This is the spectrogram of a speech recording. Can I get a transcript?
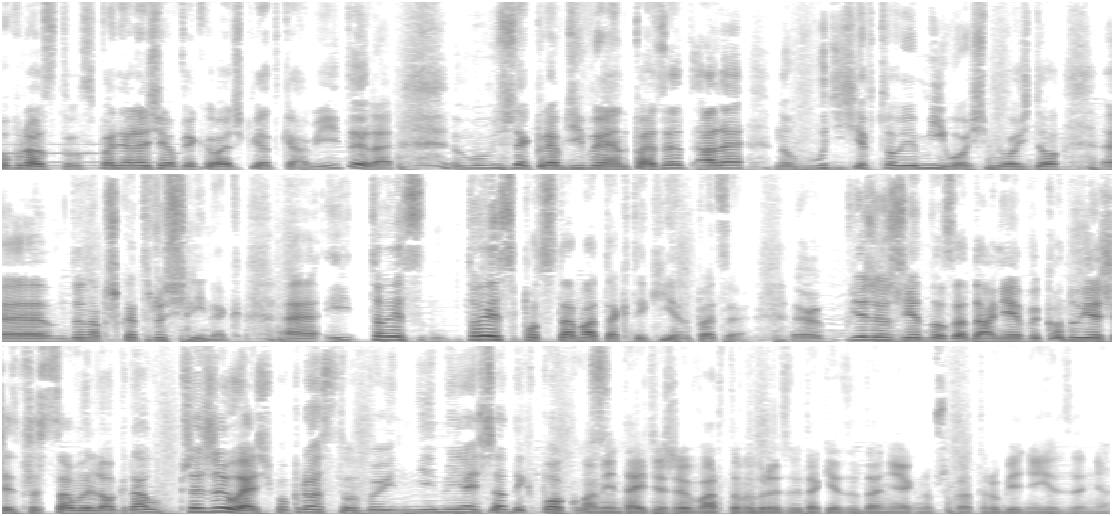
Po prostu, wspaniale się opiekować kwiatkami i tyle. Mówisz jak prawdziwy NPC, ale no budzi się w tobie miłość, miłość do, e, do na przykład roślinek. E, I to jest, to jest podstawa taktyki NPC. E, bierzesz jedno zadanie, wykonujesz je przez cały lockdown, przeżyłeś po prostu, bo nie miałeś żadnych pokus. Pamiętajcie, że warto wybrać sobie takie zadanie, jak na przykład robienie jedzenia.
